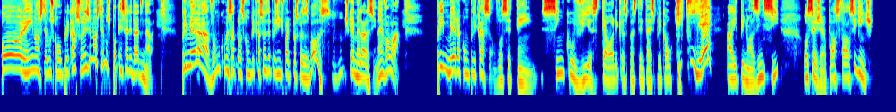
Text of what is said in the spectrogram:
porém nós temos complicações e nós temos potencialidades nela. Primeira, vamos começar pelas complicações, depois a gente pode ir para as coisas boas? Uhum. Acho que é melhor assim, né? Vamos lá. Primeira complicação, você tem cinco vias teóricas para tentar explicar o que, que é a hipnose em si. Ou seja, eu posso falar o seguinte:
